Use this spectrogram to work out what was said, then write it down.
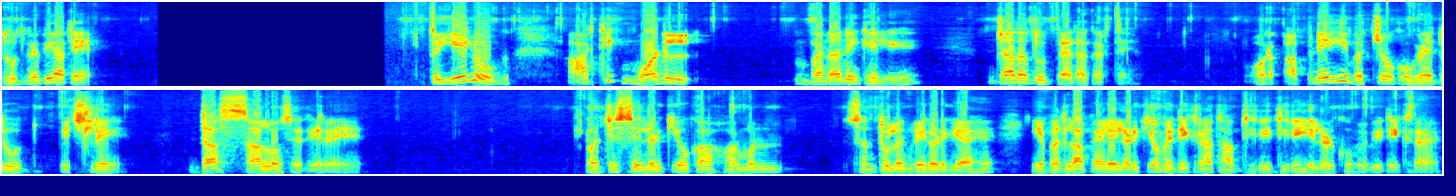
दूध में भी आते हैं। तो ये लोग आर्थिक मॉडल बनाने के लिए ज़्यादा दूध पैदा करते हैं और अपने ही बच्चों को वह दूध पिछले दस सालों से दे रहे हैं। और जिससे लड़कियों का हार्मोन संतुलन बिगड़ गया है यह बदलाव पहले लड़कियों में दिख रहा था, अब धीरे धीरे ये लड़कों में भी दिख रहा है।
